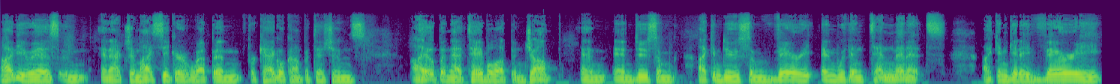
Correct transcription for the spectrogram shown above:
My view is, and, and actually my secret weapon for Kaggle competitions, I open that table up and JMP and, and do some, I can do some very, and within 10 minutes, I can get a very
